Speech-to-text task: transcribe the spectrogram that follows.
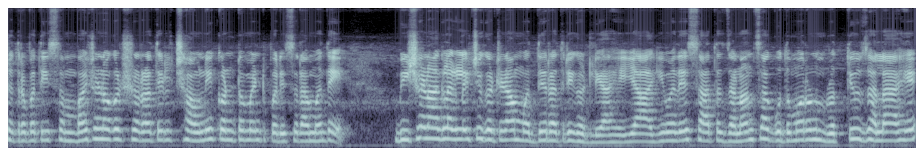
छत्रपती संभाजीनगर शहरातील छावणी कंटोन्मेंट परिसरामध्ये भीषण आग लागल्याची घटना मध्यरात्री घडली आहे. या आगीमध्ये सात जणांचा गुदमरून मृत्यू झाला आहे.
